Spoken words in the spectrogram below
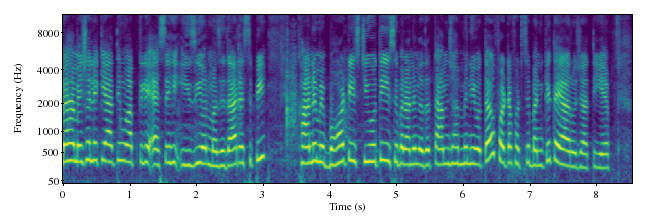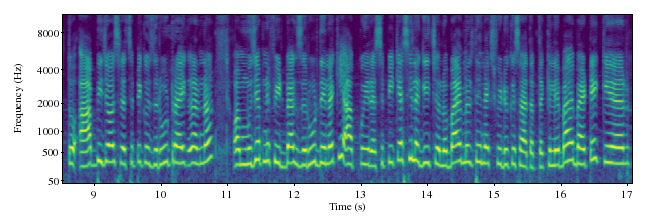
मैं हमेशा लेके आती हूँ आपके लिए ऐसे ही इजी और मज़ेदार रेसिपी खाने में बहुत टेस्टी होती है, इसे बनाने में ज़्यादा ताम झाम में नहीं होता फटाफट से बन के तैयार हो जाती है। तो आप भी जाओ इस रेसिपी को ज़रूर ट्राई करना और मुझे अपने फीडबैक ज़रूर देना कि आपको ये रेसिपी कैसी लगी। चलो बाय मिलते हैं नेक्स्ट वीडियो के साथ। अब तक के लिए बाय बाय टेक केयर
